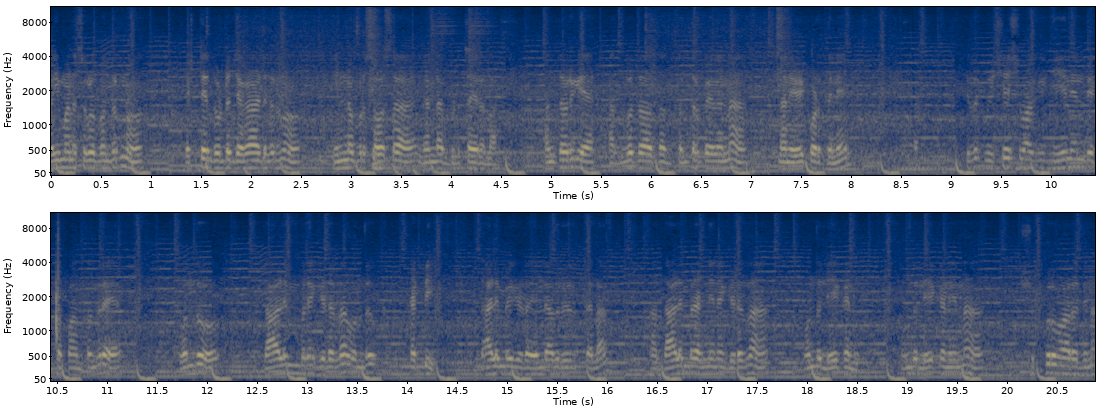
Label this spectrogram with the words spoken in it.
ವೈಮನಸ್ಸುಗಳು ಬಂದ್ರೂ ಎಷ್ಟೇ ದೊಡ್ಡ ಜಗ ಆಡಿದ್ರೂ ಇನ್ನೊಬ್ಬರು ಸಹಸ ಗಂಡ ಬಿಡ್ತಾ ಇರಲ್ಲ. ಅಂಥವ್ರಿಗೆ ಅದ್ಭುತವಾದ ತಂತ್ರಪ್ರಯೋಗನ ನಾನು ಹೇಳ್ಕೊಡ್ತೇನೆ. ಇದಕ್ಕೆ ವಿಶೇಷವಾಗಿ ಏನೇನು ಬೇಕಪ್ಪ ಅಂತಂದರೆ, ಒಂದು ದಾಳಿಂಬೆ ಗಿಡದ ಒಂದು ಕಡ್ಡಿ. ದಾಳಿಂಬೆ ಗಿಡ ಎಲ್ಲಾದರೂ ಇರುತ್ತಲ್ಲ, ಆ ದಾಳಿಂಬೆ ಹಣ್ಣಿನ ಗಿಡದ ಒಂದು ಲೇಖನಿ. ಒಂದು ಲೇಖನಿಯನ್ನು ಶುಕ್ರವಾರ ದಿನ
